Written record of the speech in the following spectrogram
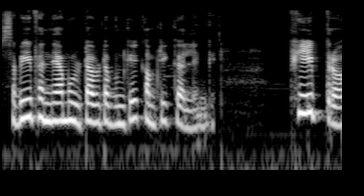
सभी फंदे हम उल्टा उल्टा बुन के कंप्लीट कर लेंगे। फिफ्थ रो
